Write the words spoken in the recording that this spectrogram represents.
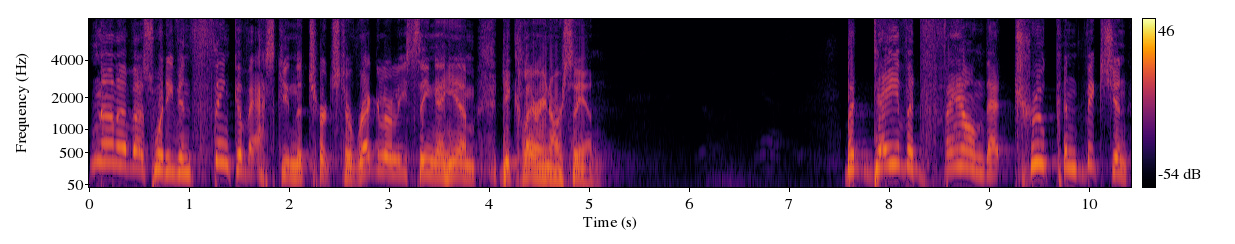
None of us would even think of asking the church to regularly sing a hymn declaring our sin. But David found that true conviction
